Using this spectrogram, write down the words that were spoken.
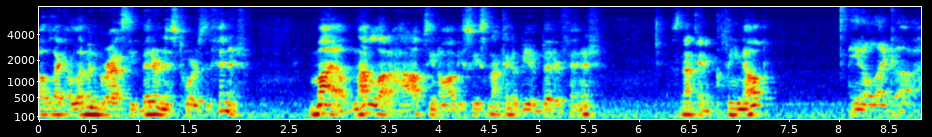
of like a lemongrassy bitterness towards the finish. Mild, not a lot of hops. You know, obviously it's not going to be a bitter finish. It's not going to clean up. You know, like a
